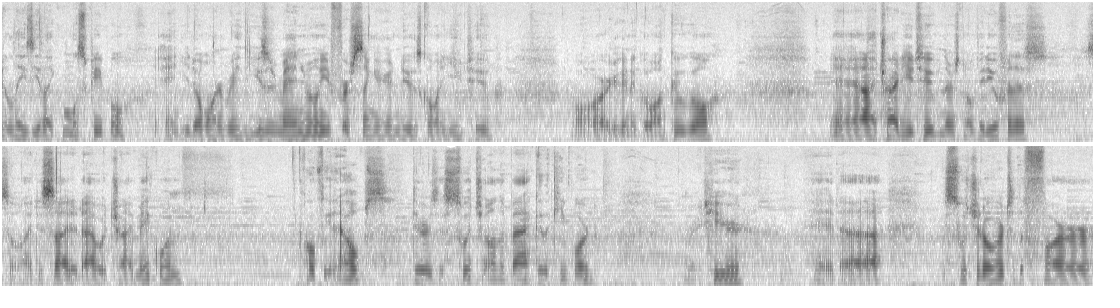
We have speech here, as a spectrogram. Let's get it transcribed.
you're lazy like most people and you don't want to read the user manual, your first thing you're going to do is go on YouTube or you're going to go on Google. And I tried YouTube and there's no video for this, so I decided I would try and make one. Hopefully it helps. There's a switch on the back of the keyboard right here. It uh, you switch it over to the far.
